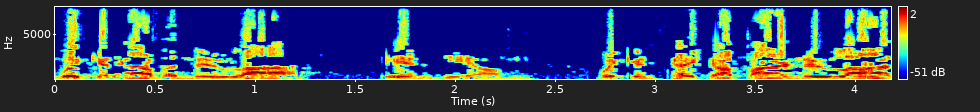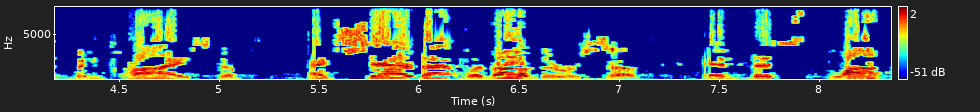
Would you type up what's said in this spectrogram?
We could have a new life in him. We can take up our new life in Christ and share that with others in this life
